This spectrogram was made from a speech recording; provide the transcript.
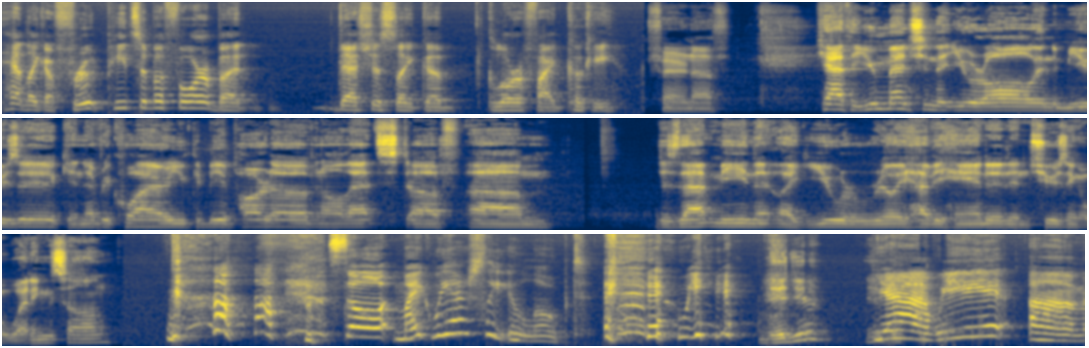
had like a fruit pizza before, but that's just like a glorified cookie. Fair enough. Kathy, you mentioned that you were all into music and every choir you could be a part of and all that stuff. Um, does that mean that like you were really heavy-handed in choosing a wedding song? So, Mike, we actually eloped. we Did you? yeah, we um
